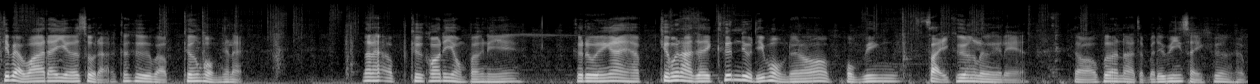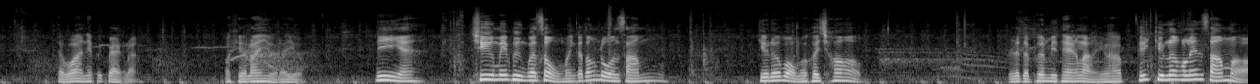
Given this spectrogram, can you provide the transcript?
ที่แบบว่าได้เยอะสุดอะก็คือแบบเครื่องผมนี่แหละนั่นแหละครับคือข้อดีของเปิร์กนี้ คือดูง่ายๆครับ คือมันอาจจะขึ้นอยู่ที่ผมด้วยเนาะผมวิ่งใส่เครื่องเลยอะไรเลยแต่ว่าเพื่อนอาจจะไม่ได้วิ่งใส่เครื่องครับ แต่ว่าอันนี้แปลกๆละโอเคไล่อยู่ไล่อยู่ นี่ไงชื่อไม่พึงประสงค์มันก็ต้องโดนซ้ำคิวเลอร์บอกไม่ค่อยชอบเลยแต่เพื่อนมีแทงหลังอยู่ครับเฮ้ยคิวเลอร์เขาเล่นซ้ำเหรอ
